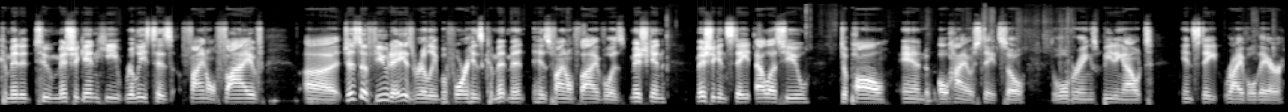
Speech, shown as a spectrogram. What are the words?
committed to Michigan. He released his final five uh, just a few days really before his commitment. His final five was Michigan, Michigan State, LSU, DePaul, and Ohio State. So the Wolverines beating out in-state rival there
